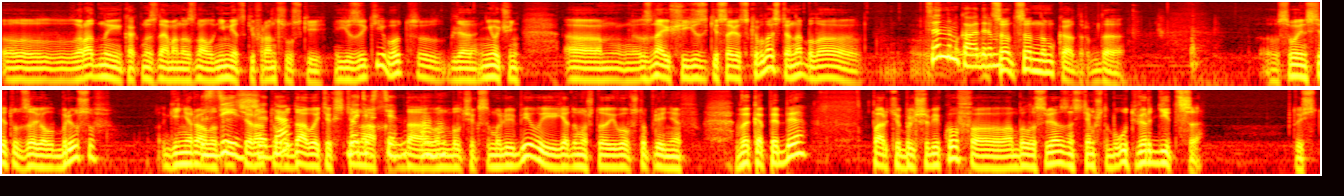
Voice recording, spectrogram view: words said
Э, родные, как мы знаем, она знала немецкий, французский языки, вот э, для не очень знающей языки советской власти она была ценным кадром. Цен, ценным кадром, да. Свой институт завел Брюсов, генерал Здесь литературы, же, да? да, в этих стенах, в этих стенах. да, ага. он был человек самолюбивый, и я думаю, что его вступление в ВКПБ, партию большевиков, было связано с тем, чтобы утвердиться, то есть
